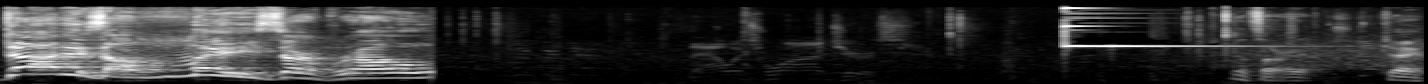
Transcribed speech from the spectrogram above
That is a laser, bro. That's all right. Okay.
